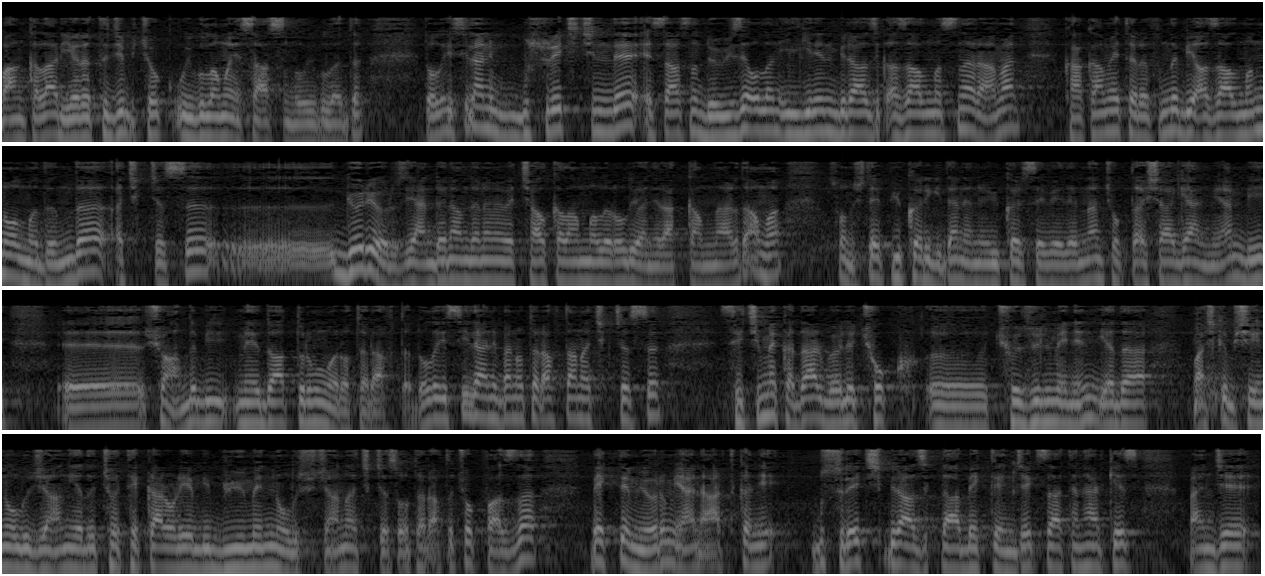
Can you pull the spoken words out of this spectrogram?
bankalar yaratıcı birçok uygulama esasında uyguladı. Dolayısıyla hani bu süreç içinde esasında dövize olan ilginin birazcık azalmasına rağmen KKM tarafında bir azalmanın olmadığını da açıkçası e, görüyoruz. Yani dönem dönem evet çalkalanmalar oluyor hani rakamlarda ama sonuçta hep yukarı giden yani yukarı seviyelerinden çok da aşağı gelmeyen bir e, şu anda bir mevduat durumu var o tarafta. Dolayısıyla hani ben o taraftan açıkçası seçime kadar böyle çok e, çözülmenin ya da başka bir şeyin olacağını ya da çok tekrar oraya bir büyümenin oluşacağını açıkçası o tarafta çok fazla beklemiyorum. Yani artık hani bu süreç birazcık daha beklenecek. Zaten herkes bence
